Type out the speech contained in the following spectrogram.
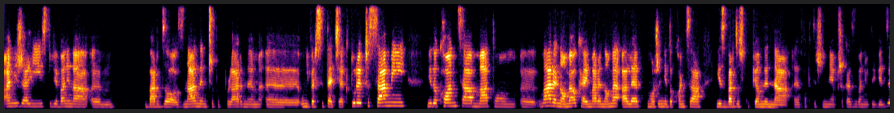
aniżeli studiowanie na bardzo znanym czy popularnym um, uniwersytecie, który czasami nie do końca ma tą, e, ma renomę, okej, okay, ma renomę, ale może nie do końca jest bardzo skupiony na e, faktycznie przekazywaniu tej wiedzy.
